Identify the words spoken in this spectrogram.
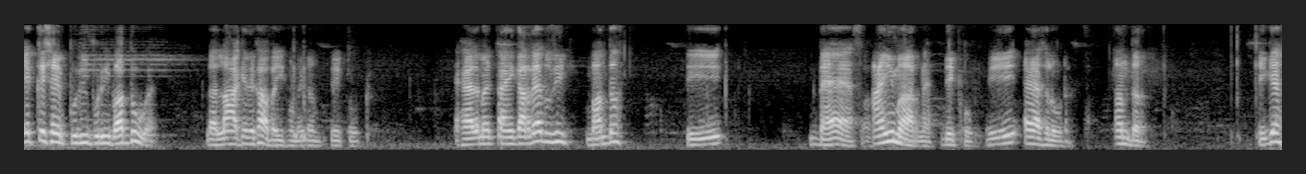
ਇੱਕ ਸ਼ੈਂਪੂ ਦੀ ਪੁੜੀ ਵਾਧੂ ਹੈ। ਲੈ, ਲਾ ਕੇ ਦਿਖਾ ਬਾਈ ਹੁਣ ਇਹਨਾਂ ਨੂੰ ਦੇਖੋ। ਹੈਲਮਟ ਐਂ ਕਰ ਲਿਆ ਤੁਸੀਂ, ਬੰਦ। ਤੇ ਬੈਸ ਆਈ ਮਾਰਨਾ ਦੇਖੋ ਇਹ ਐਸ ਲੋਟ ਅੰਦਰ ਠੀਕ ਹੈ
